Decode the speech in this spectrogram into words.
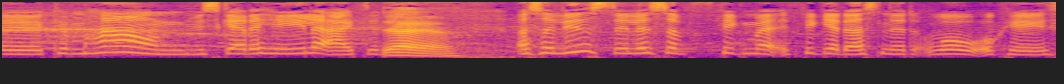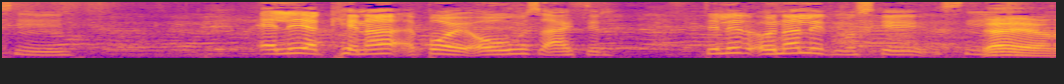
øh, København, vi skal det hele-agtigt. Ja, ja. Og så lige stille, så fik, man, fik jeg da sådan lidt, wow, okay, sådan, alle jeg kender bor i Aarhus-agtigt. Det er lidt underligt måske. Sådan, Ja, ja.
